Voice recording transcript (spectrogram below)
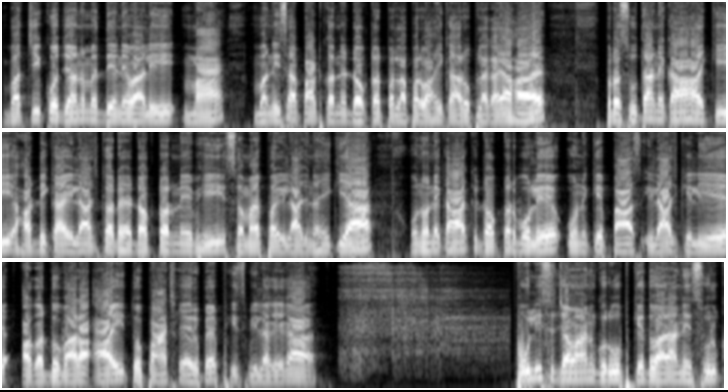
बच्ची को जन्म देने वाली माँ मनीषा पाटकर ने डॉक्टर पर लापरवाही का आरोप लगाया है। प्रसूता ने कहा है कि हड्डी का इलाज कर रहे डॉक्टर ने भी समय पर इलाज नहीं किया। उन्होंने कहा कि डॉक्टर बोले, उनके पास इलाज के लिए अगर दोबारा आई तो पाँच हज़ार रुपये फ़ीस भी लगेगा। पुलिस जवान ग्रुप के द्वारा निशुल्क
